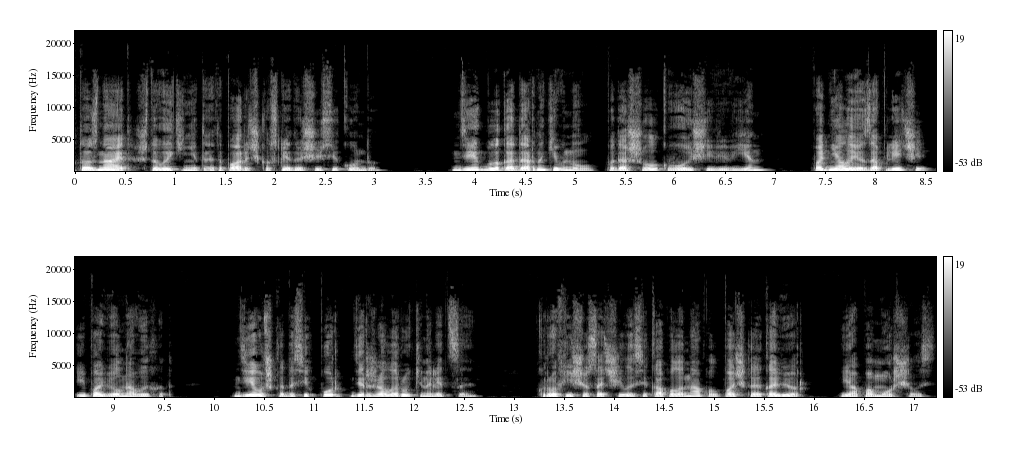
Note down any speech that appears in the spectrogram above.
Кто знает, что выкинет эта парочка в следующую секунду. Дик благодарно кивнул, подошел к воющей Вивьен, поднял ее за плечи и повел на выход. Девушка до сих пор держала руки на лице. Кровь еще сочилась и капала на пол, пачкая ковер. Я поморщилась.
